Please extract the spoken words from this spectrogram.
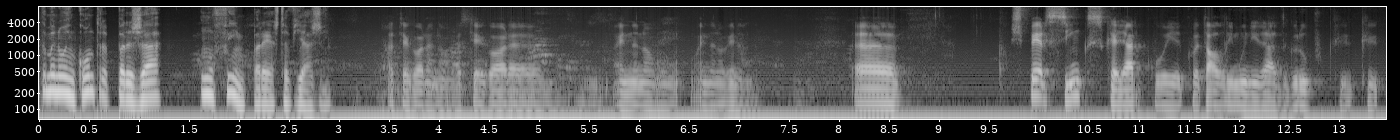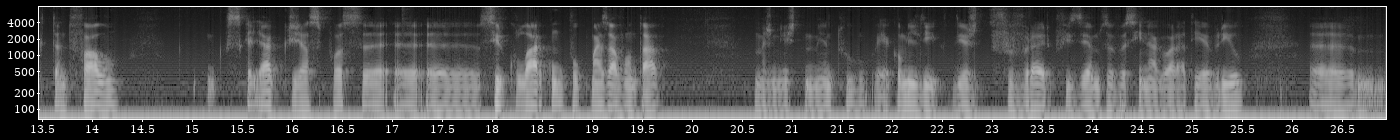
também não encontra para já um fim para esta viagem. Até agora não, até agora ainda não, ainda não vi nada. Uh, Espero sim que, se calhar, com a, com a tal imunidade de grupo que, que, que, tanto falam, que se calhar que já se possa uh, uh, circular com um pouco mais à vontade. Mas neste momento, é como lhe digo, desde fevereiro que fizemos a vacina, agora até abril, uh,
